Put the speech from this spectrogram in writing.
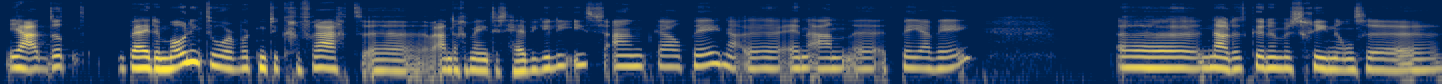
Ja, dat, bij de monitor wordt natuurlijk gevraagd uh, aan de gemeentes: hebben jullie iets aan het KLP nou, uh, en aan uh, het PAW? nou, dat kunnen misschien onze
